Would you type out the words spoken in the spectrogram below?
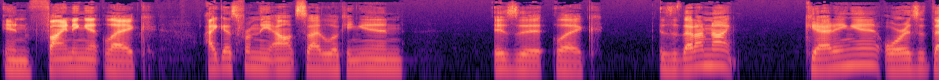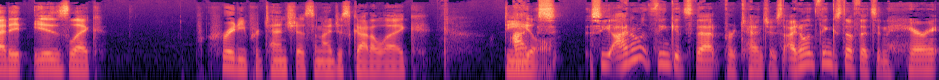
in finding it like I guess from the outside looking in, is it like is it that I'm not getting it or is it that it is like pretty pretentious and I just gotta like deal? I- See, I don't think it's that pretentious. I don't think stuff that's inherent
